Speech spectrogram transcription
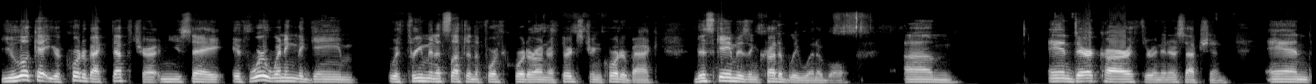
you look at your quarterback depth chart and you say, if we're winning the game with three minutes left in the fourth quarter on our third string quarterback, this game is incredibly winnable. Um, and Derek Carr threw an interception. And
